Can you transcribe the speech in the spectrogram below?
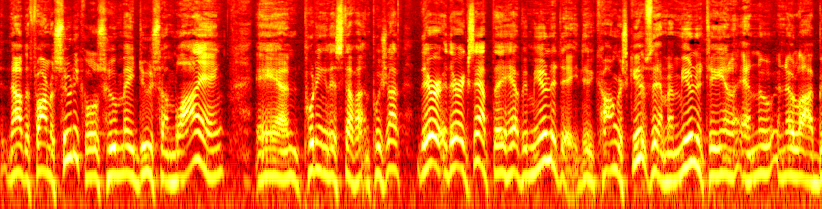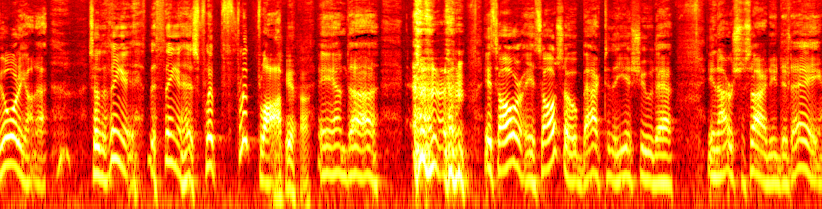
now the pharmaceuticals who may do some lying and putting this stuff out and pushing out, they're, they're exempt. They have immunity. The Congress gives them immunity and, and, no, and no liability on that. So the thing, the thing has flip flip flop, yeah. and uh, it's all. It's also back to the issue that in our society today,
